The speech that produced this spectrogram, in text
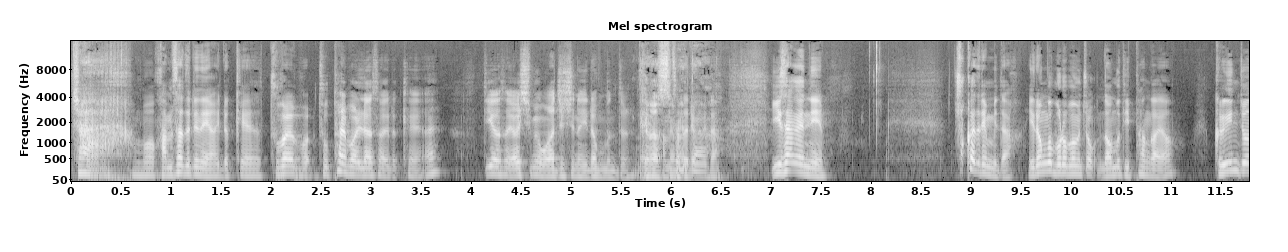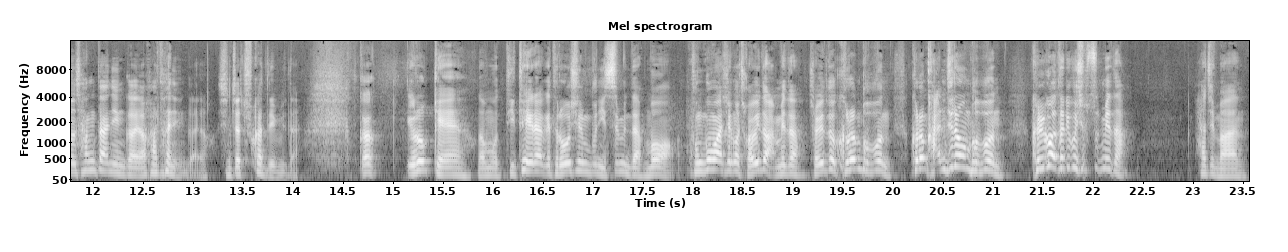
자, 뭐, 감사드리네요. 이렇게 두 발, 두 팔 벌려서 이렇게, 에? 뛰어서 열심히 와주시는 이런 분들. 네, 그렇습니다. 감사드립니다. 이상현님, 축하드립니다. 이런 거 물어보면 좀 너무 딥한가요? 그린존 상단인가요? 하단인가요? 진짜 축하드립니다. 그러니까 이렇게 너무 디테일하게 들어오시는 분이 있습니다. 뭐 궁금하신 거 저희도 압니다. 저희도 그런 부분, 그런 간지러운 부분 긁어드리고 싶습니다. 하지만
